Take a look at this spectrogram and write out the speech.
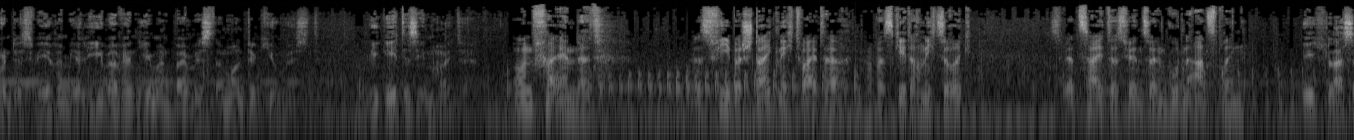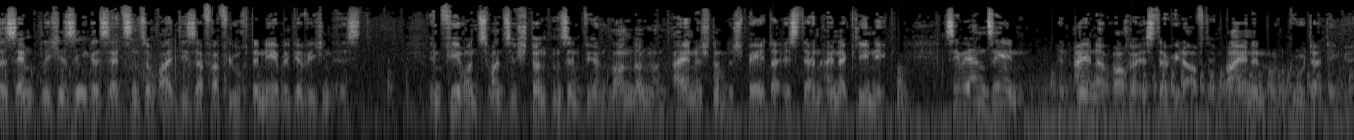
Und es wäre mir lieber, wenn jemand bei Mr. Montague ist. Wie geht es ihm heute? Unverändert. Das Fieber steigt nicht weiter, aber es geht auch nicht zurück. Es wird Zeit, dass wir ihn zu einem guten Arzt bringen. Ich lasse sämtliche Segel setzen, sobald dieser verfluchte Nebel gewichen ist. In 24 Stunden sind wir in London und eine Stunde später ist er in einer Klinik. Sie werden sehen, in einer Woche ist er wieder auf den Beinen und guter Dinge.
